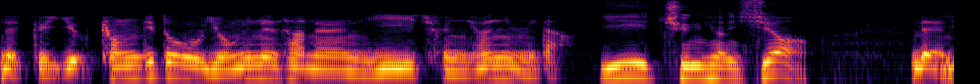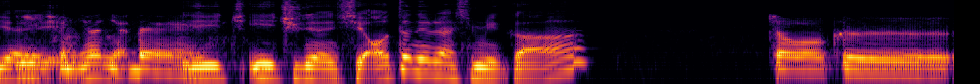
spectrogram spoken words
네, 그 요- 경기도 용인에 사는 이준현입니다. 이준현 씨요. 네, 예, 이준현이요. 네. 이, 이준현 씨. 어떤 일을 하십니까? 저 그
